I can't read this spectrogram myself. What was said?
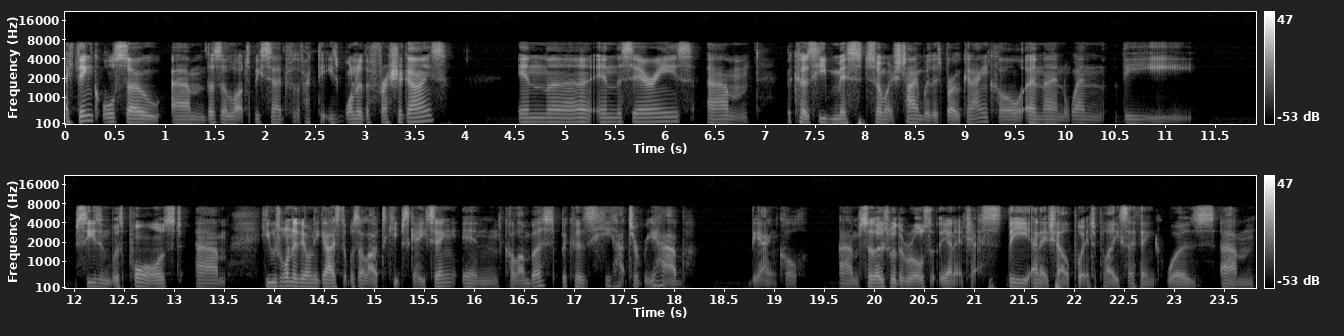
I think also um, there's a lot to be said for the fact that he's one of the fresher guys in the in the series um, because he missed so much time with his broken ankle, and then when the season was paused, um, he was one of the only guys that was allowed to keep skating in Columbus because he had to rehab the ankle. Um, so those were the rules that the NHS, the NHL put into place. I think was um,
